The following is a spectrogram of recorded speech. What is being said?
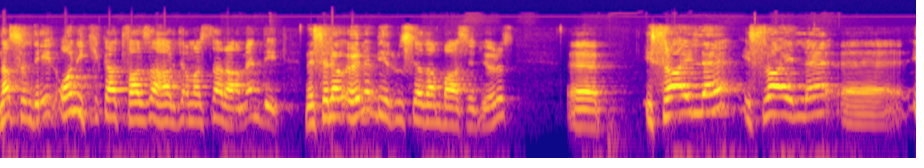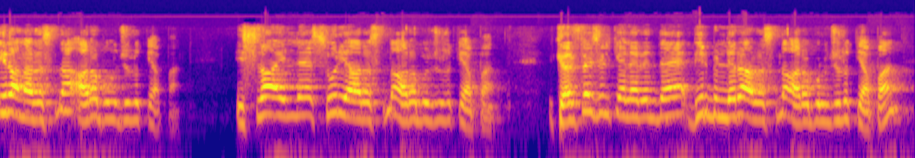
Nasıl değil? 12 kat fazla harcamasına rağmen değil. Mesela öyle bir Rusya'dan bahsediyoruz. Ee, İsrail'le İsrail'le e, İran arasında ara buluculuk yapan, İsrail'le Suriye arasında ara buluculuk yapan, Körfez ülkelerinde birbirleri arasında ara buluculuk yapan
